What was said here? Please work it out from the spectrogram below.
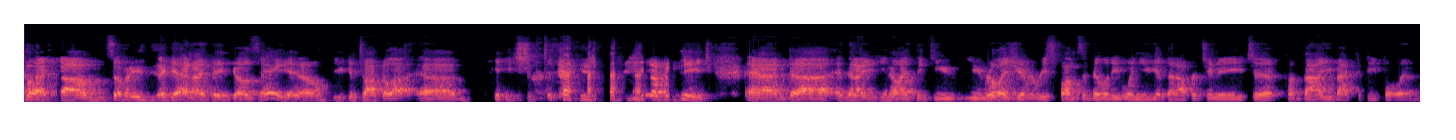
but um, somebody again, I think goes, "Hey, you know, you can talk a lot. Uh, you, should, get up and teach." And uh, and then I, you know, I think you you realize you have a responsibility when you get that opportunity to put value back to people, and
